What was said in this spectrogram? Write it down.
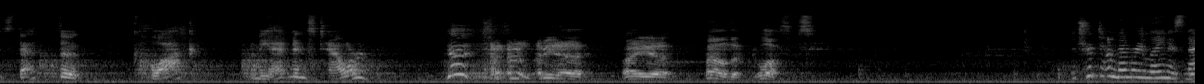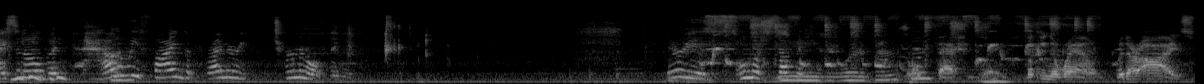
Is that the clock from the admin's tower? I mean, uh, I uh, found the Colossus. The trip down memory lane is nice and all, but how do we find the primary terminal thingy? There is so much stuff in Need a word of? Old-fashioned way, looking around with our eyes.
